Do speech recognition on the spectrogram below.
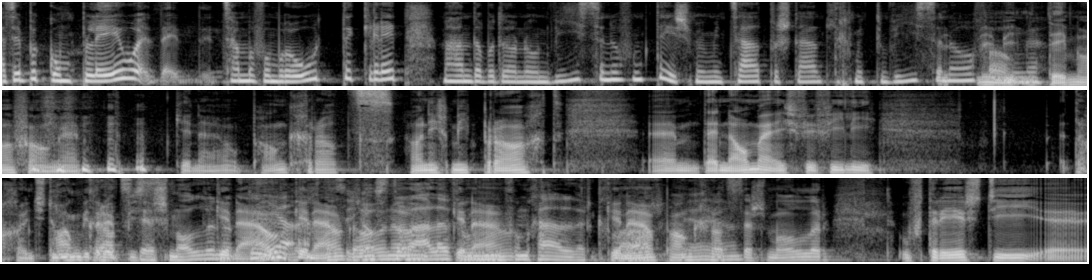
Also eben Compleo, jetzt haben wir vom Roten geredet, wir haben aber da noch einen Weißen auf dem Tisch. Wir müssen selbstverständlich mit dem Weißen anfangen. Wir müssen mit dem anfangen. genau, Pankratz habe ich mitgebracht. Ähm, der Name ist für viele da könntest du Pankratz wieder etwas... der Schmoller Genau, ja. genau. Das ist auch noch Welle genau, vom, vom Keller, klar. Genau, Pankratz ja, ja. der Schmoller. Auf der ersten, äh,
